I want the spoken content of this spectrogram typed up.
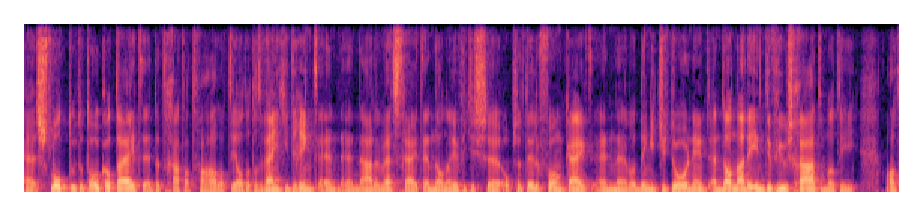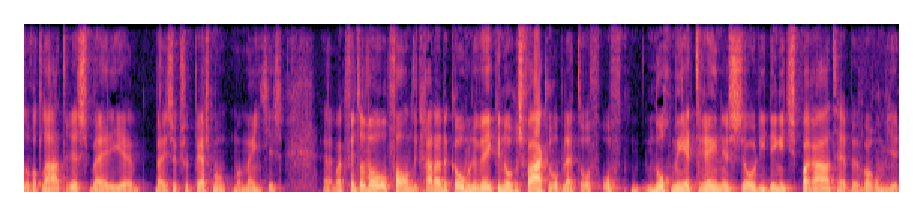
Uh, Slot doet het ook altijd. Uh, dat gaat dat verhaal dat hij altijd dat wijntje drinkt en, na de wedstrijd en dan eventjes uh, op zijn telefoon kijkt en wat dingetjes doorneemt en dan naar de interviews gaat, omdat hij altijd wat later is bij, bij zulke soort persmomentjes. maar ik vind het wel opvallend. Ik ga daar de komende weken nog eens vaker op letten. Of, of nog meer trainers zo die dingetjes paraat hebben, waarom je,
